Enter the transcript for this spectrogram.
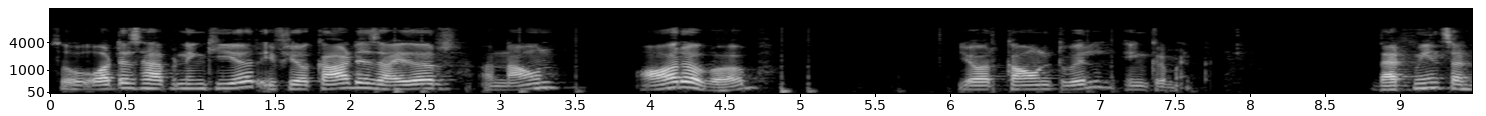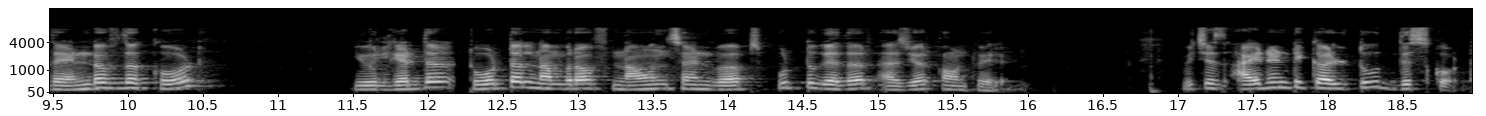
So what is happening here if your card is either a noun or a verb your count will increment. That means at the end of the code, you will get the total number of nouns and verbs put together as your count variable, which is identical to this code.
